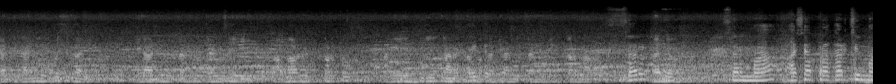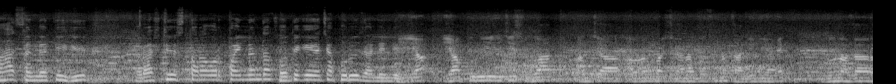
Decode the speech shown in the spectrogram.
या ठिकाणी उपस्थित आहे या निमित्ताने मी त्यांचे आभार व्यक्त करतो आणि पुढील कार्यक्रमासाठी आम्ही त्यांनी करणार सर धन्यवाद. सर महा अशा प्रकारची महासंगती ही राष्ट्रीय स्तरावर पहिल्यांदाच होते की याच्यापूर्वी झालेली? आहे या यापूर्वी याची सुरुवात आमच्या औरंगाबाद शहरापासूनच झालेली आहे. दोन हजार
